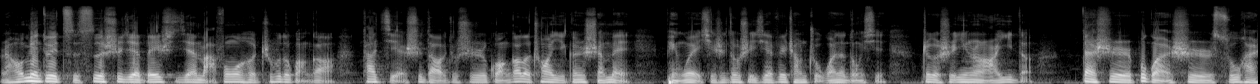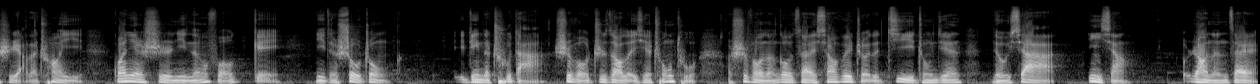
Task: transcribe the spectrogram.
然后面对此次世界杯期间马蜂窝和知乎的广告，他解释到，就是广告的创意跟审美品味其实都是一些非常主观的东西，这个是因人而异的。但是不管是俗还是雅的创意，关键是你能否给你的受众一定的触达，是否制造了一些冲突，是否能够在消费者的记忆中间留下印象，让能在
